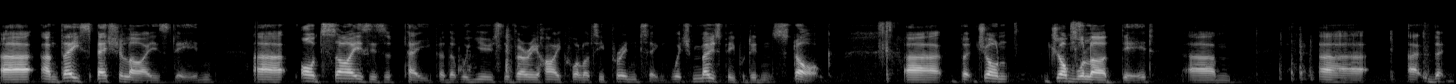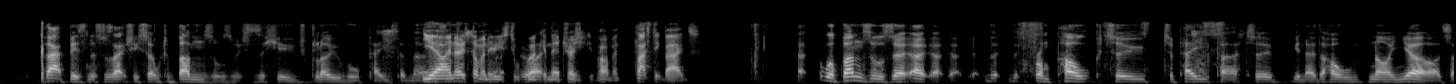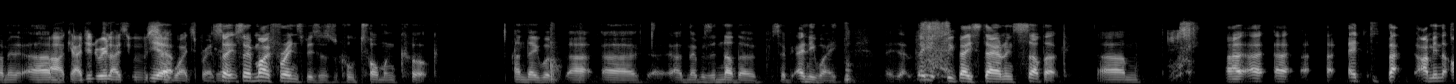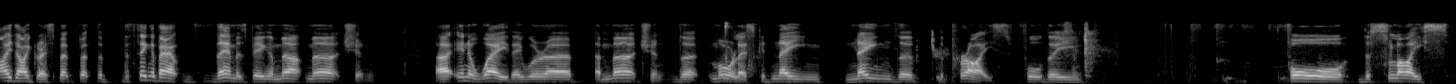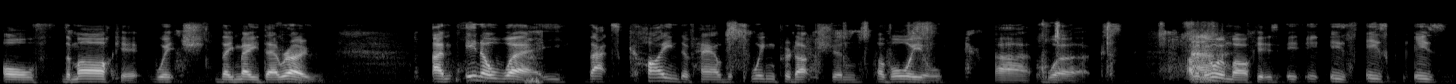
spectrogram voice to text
uh, and they specialised in uh, odd sizes of paper that were used in very high quality printing, which most people didn't stock. Uh, but John John Woolard did. Um, uh, uh, that business was actually sold to Bunzl's, which is a huge global paper merchant. yeah I know someone who used to work Right. in their treasury department plastic bags Well, Bunzl's, uh, uh, uh, the, the, from pulp to to paper to you know the whole nine yards. I mean, um, Ah, okay I didn't realize it was yeah. so widespread So, right? so my friend's business was called Tom and Cook, and they were, uh, uh, and there was another. So anyway, they used to be based down in Southwark. Um, uh, uh, uh, uh, it, but I mean, I digress. But but the the thing about them as being a mer- merchant, uh, in a way, they were a, a merchant that more or less could name name the the price for the for the slice of the market which they made their own. And in a way, that's kind of how the swing production of oil uh, works. I mean, the Ah. oil market is is is is is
